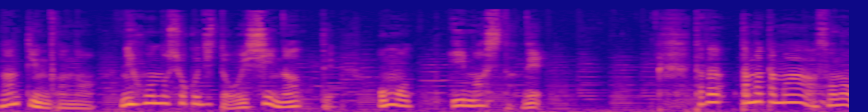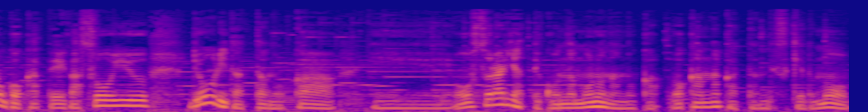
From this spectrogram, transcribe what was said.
なんていうんかな、日本の食事って美味しいなって思いましたね。ただ、たまたまそのご家庭がそういう料理だったのか、えー、オーストラリアってこんなものなのかわかんなかったんですけども、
